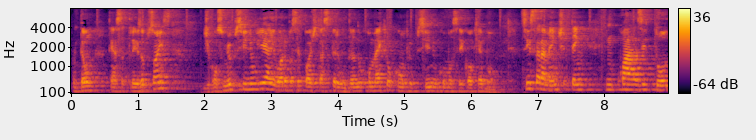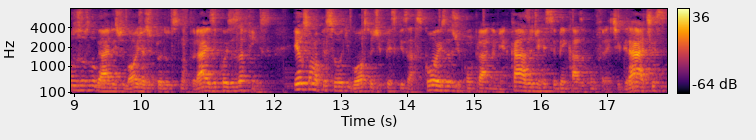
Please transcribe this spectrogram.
Então, tem essas três opções de consumir o Psyllium e agora você pode estar se perguntando como é que eu compro o Psyllium, como eu sei qual que é bom. Sinceramente, tem em quase todos os lugares de lojas de produtos naturais e coisas afins. Eu sou uma pessoa que gosta de pesquisar as coisas, de comprar na minha casa, de receber em casa com frete grátis,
